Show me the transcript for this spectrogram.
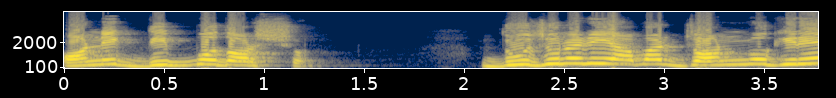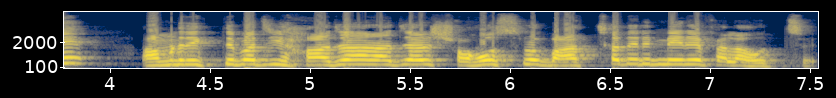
অনেক দিব্য দর্শন দুজনেরই আবার জন্ম ঘিরে আমরা দেখতে পাচ্ছি হাজার হাজার সহস্র বাচ্চাদের মেরে ফেলা হচ্ছে।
